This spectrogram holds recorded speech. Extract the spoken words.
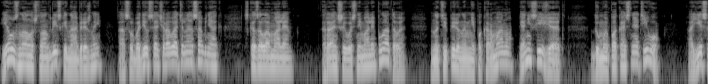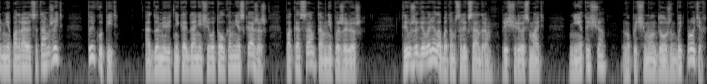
«Я узнала, что английской набережной освободился очаровательный особняк», — сказала Амалия. «Раньше его снимали Платовы, но теперь он им не по карману, и они съезжают. Думаю, пока снять его. А если мне понравится там жить, то и купить. О доме ведь никогда ничего толком не скажешь, пока сам там не поживешь. Ты уже говорил об этом с Александром, прищурилась мать. Нет еще. Но почему он должен быть против?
